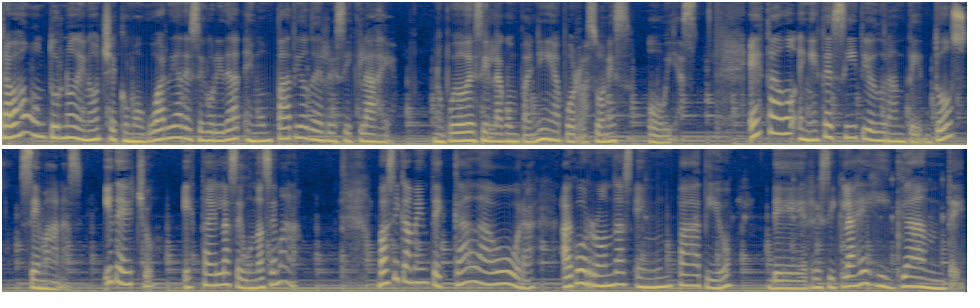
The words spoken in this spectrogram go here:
Trabajo un turno de noche como guardia de seguridad en un patio de reciclaje. No puedo decir la compañía por razones obvias. He estado en este sitio durante dos semanas y de hecho esta es la segunda semana. Básicamente cada hora hago rondas en un patio de reciclaje gigante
